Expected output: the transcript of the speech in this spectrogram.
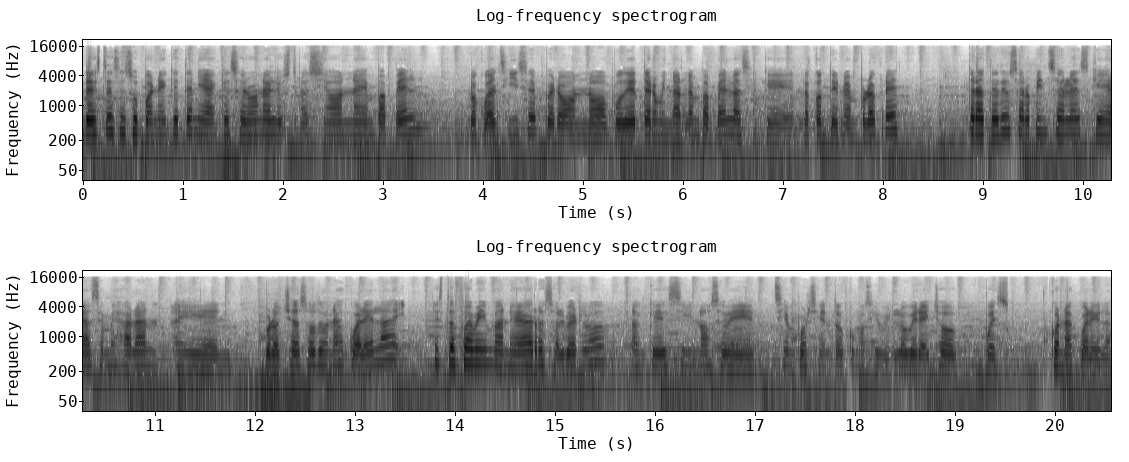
De este se supone que tenía que hacer una ilustración en papel lo cual sí hice, pero no pude terminarla en papel, así que la continué en Procreate. Traté de usar pinceles que asemejaran el brochazo de una acuarela. Esta fue mi manera de resolverlo, aunque sí no se ve 100% como si lo hubiera hecho pues con acuarela.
